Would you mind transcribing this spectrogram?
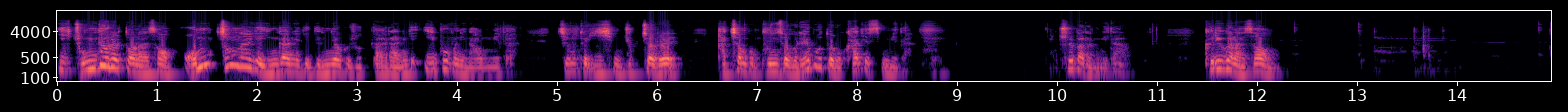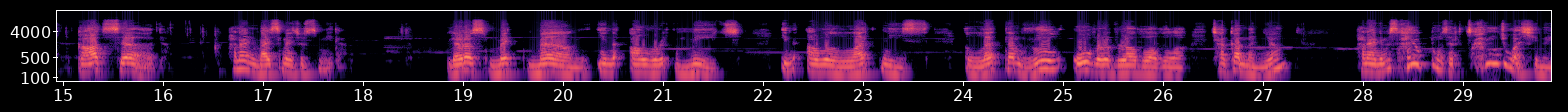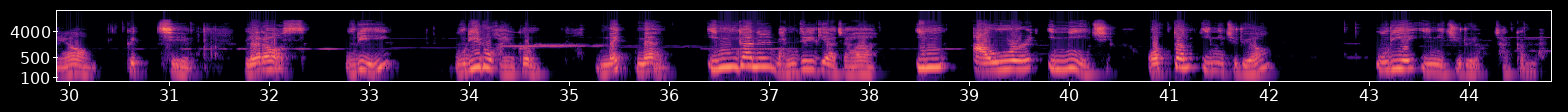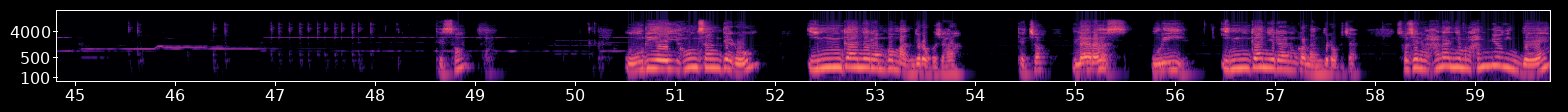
이 종교를 떠나서 엄청나게 인간에게 능력을 줬다라는 게 이 부분이 나옵니다. 지금부터 26절을 같이 한번 분석을 해보도록 하겠습니다. 출발합니다. 그리고 나서 God said 하나님 말씀해 주셨습니다. Let us make man in our image, in our likeness, let them rule over blah blah blah. 잠깐만요. 하나님은 사역동사를 참 좋아하시네요. 그치? Let us, 우리, 우리로 하여금 make man, 인간을 만들게 하자. in our image. 어떤 이미지로요? 우리의 이미지로요. 잠깐만. 그래서 우리의 형상대로 인간을 한번 만들어 보자. 됐죠? Let us, 우리 인간이라는 걸 만들어 보자. 선생님, 하나님은 한 명인데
